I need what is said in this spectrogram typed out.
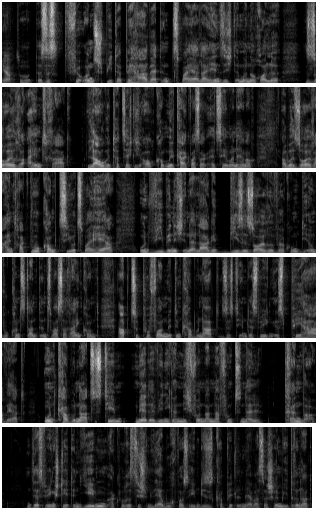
Ja. So, das ist für uns spielt der pH-Wert in zweierlei Hinsicht immer eine Rolle. Säureeintrag, Lauge tatsächlich auch, kommt mit Kalkwasser, erzählen wir nachher noch. Aber Säureeintrag, wo kommt CO2 her? Und wie bin ich in der Lage, diese Säurewirkung, die irgendwo konstant ins Wasser reinkommt, abzupuffern mit dem Carbonatsystem? Deswegen ist pH-Wert und Carbonatsystem mehr oder weniger nicht voneinander funktionell trennbar. Und deswegen steht in jedem aquaristischen Lehrbuch, was eben dieses Kapitel Meerwasserchemie drin hat,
